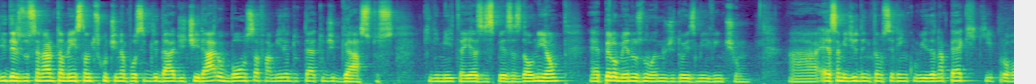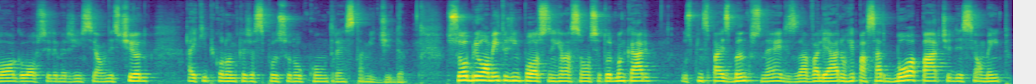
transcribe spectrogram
Líderes do Senado também estão discutindo a possibilidade de tirar o Bolsa Família do teto de gastos, que limita as despesas da União, é, pelo menos no ano de 2021. Ah, essa medida então seria incluída na PEC, que prorroga o auxílio emergencial neste ano. A equipe econômica já se posicionou contra esta medida. Sobre o aumento de impostos em relação ao setor bancário, os principais bancos, né, eles avaliaram repassar boa parte desse aumento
